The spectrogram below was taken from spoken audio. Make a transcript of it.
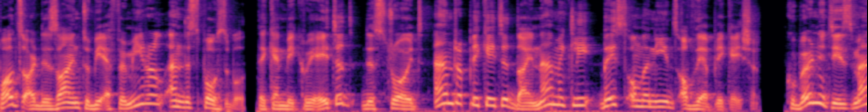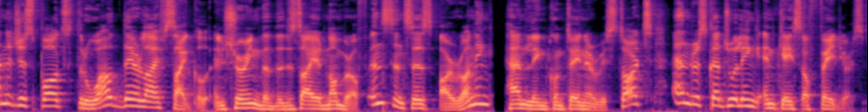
Pods are designed to be ephemeral and disposable. They can be created, destroyed, and replicated dynamically based on the needs of the application. Kubernetes manages pods throughout their life cycle, ensuring that the desired number of instances are running, handling container restarts, and rescheduling in case of failures.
